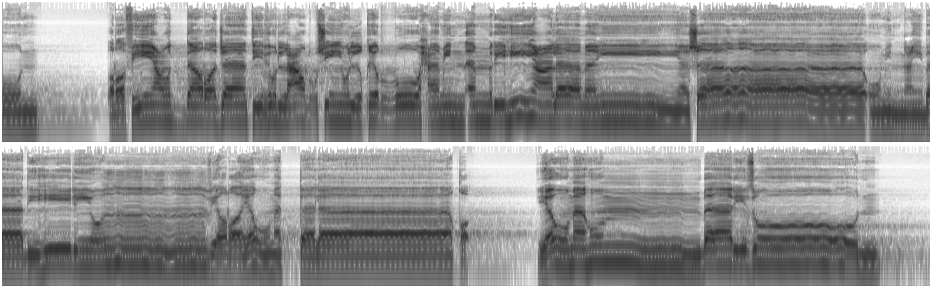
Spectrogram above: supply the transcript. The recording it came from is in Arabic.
رفيع الدرجات ذو العرش يلقي الروح من أمره على من يشاء من عباده لينذر يوم التلاق. يوم هم بارزون.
